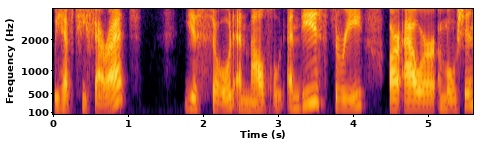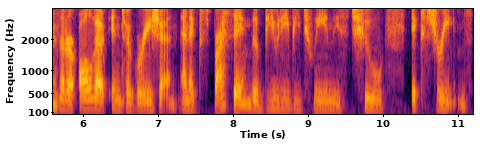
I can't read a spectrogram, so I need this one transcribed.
we have Tiferet, Yesod, and Malchut. And these three are our emotions that are all about integration and expressing the beauty between these two extremes.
